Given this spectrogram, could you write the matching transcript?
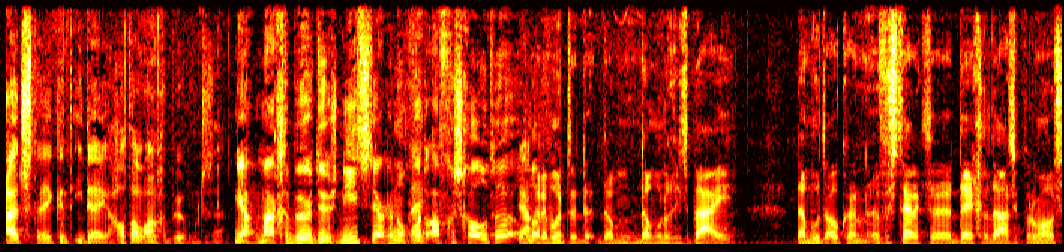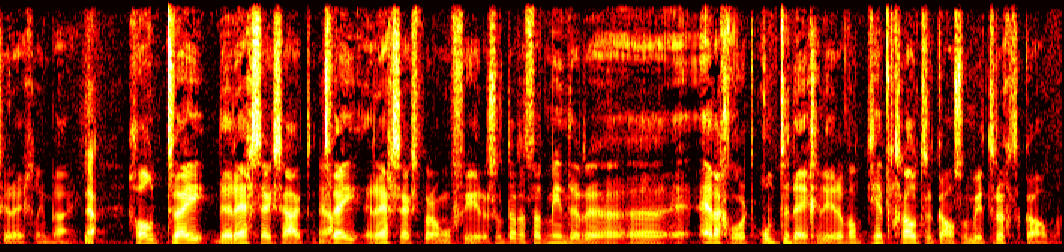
Uitstekend idee, had al lang gebeurd moeten zijn. ja, maar gebeurt dus niet. Sterker nog, wordt afgeschoten. Ja. Maar er moet, er, er moet nog iets bij. Daar moet ook een, een versterkte degradatie-promotieregeling bij. Ja. Gewoon twee er rechtstreeks uit, Ja. twee rechtstreeks promoveren. Zodat het wat minder eh, eh, erg wordt om te degraderen. Want je hebt grotere kans om weer terug te komen.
